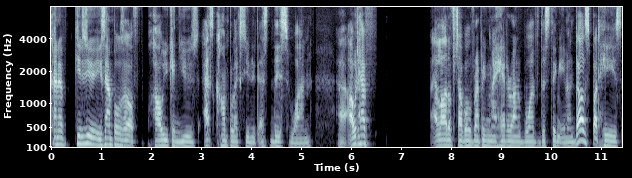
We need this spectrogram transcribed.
kind of gives you examples of how you can use as complex unit as this one. Uh, I would have a lot of trouble wrapping my head around what this thing even does, but he's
